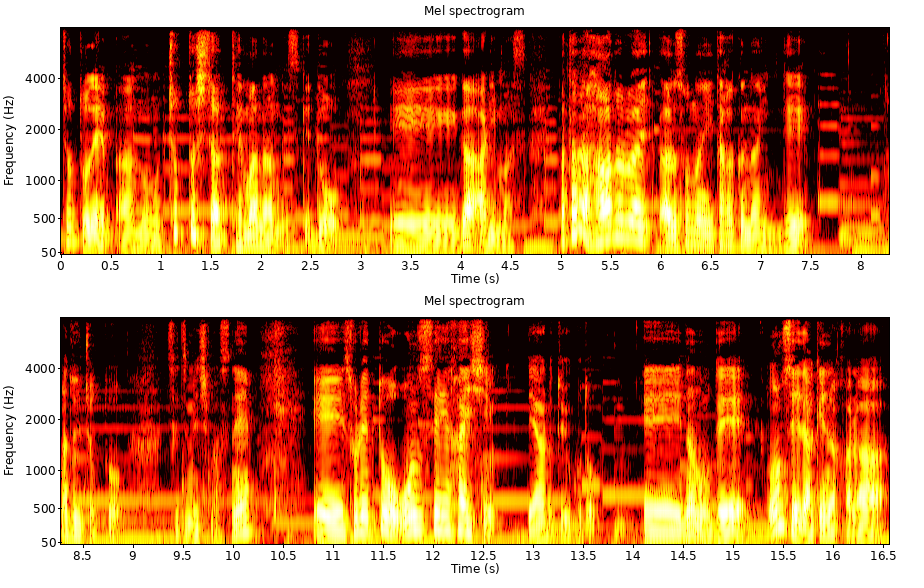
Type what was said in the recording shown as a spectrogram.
ちょっとねあのちょっとした手間なんですけど、えーがあります、まあ、ただハードルはあのそんなに高くないんで後でちょっと説明しますね、えーそれと音声配信。であるということ。えーなので音声だけだから、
